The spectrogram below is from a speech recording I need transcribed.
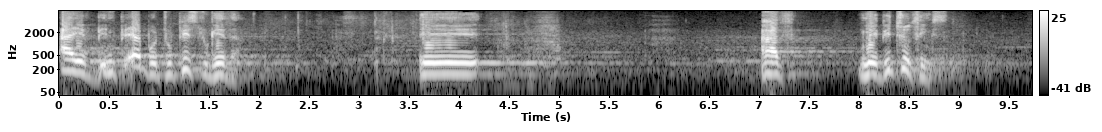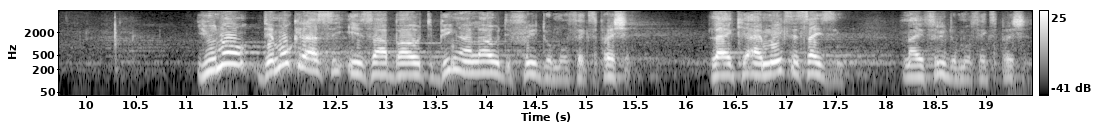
I have been able to piece together, uh, have maybe two things. You know, democracy is about being allowed freedom of expression. Like I'm exercising my freedom of expression.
